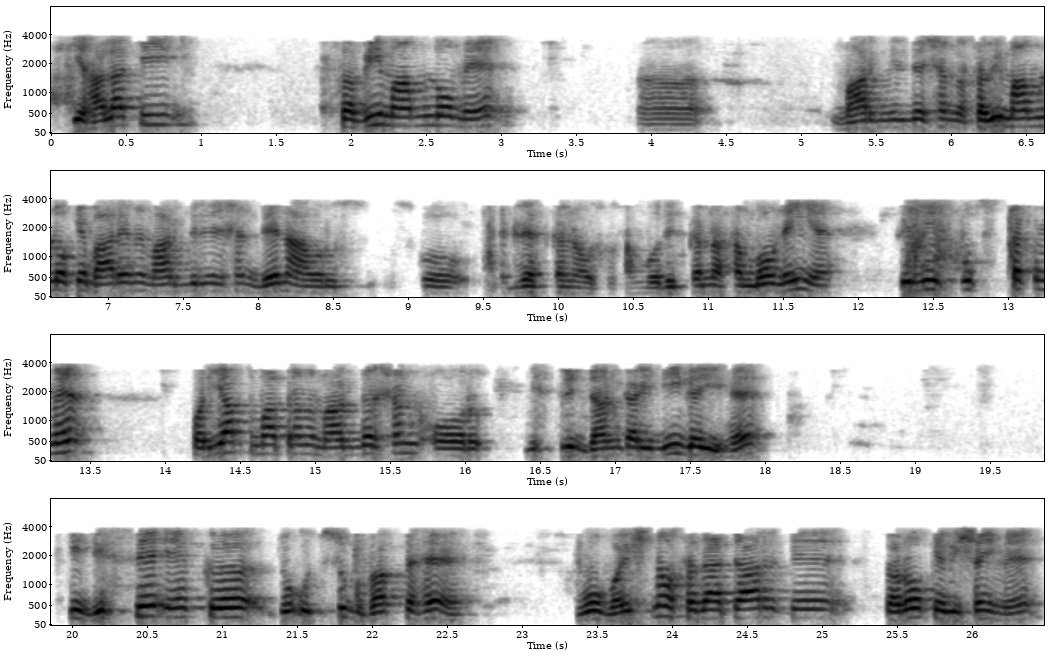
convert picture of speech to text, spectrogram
कि हालाँकि सभी मामलों में मार्ग निर्देशन सभी मामलों के बारे में मार्ग निर्देशन देना और उस, उसको एड्रेस करना उसको संबोधित करना संभव नहीं है। फिर भी इस पुस्तक में पर्याप्त मात्रा में मार्गदर्शन और विस्तृत जानकारी दी गई है कि जिससे एक जो उत्सुक भक्त है वो वैष्णव सदाचार के स्तरों के विषय में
